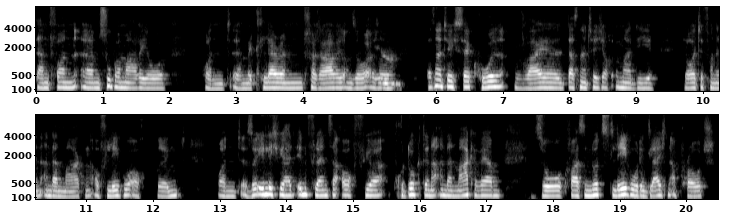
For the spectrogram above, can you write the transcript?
dann von ähm, Super Mario und äh, McLaren, Ferrari und so. Also ja. das ist natürlich sehr cool, weil das natürlich auch immer die Leute von den anderen Marken auf Lego auch bringt. Und so ähnlich wie halt Influencer auch für Produkte einer anderen Marke werben, so quasi nutzt Lego den gleichen Approach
